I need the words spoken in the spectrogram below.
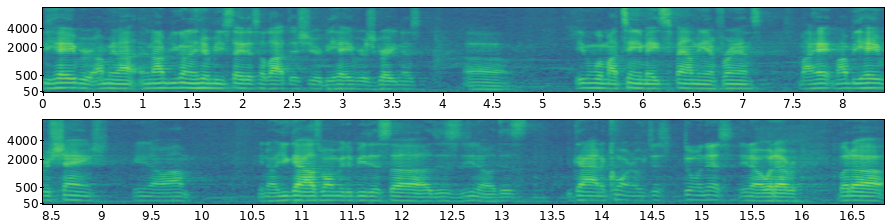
behavior. I mean, I, and I'm, you're going to hear me say this a lot this year. Behavior is greatness. Uh, even with my teammates, family, and friends, my my behavior's changed. You know, I'm, you know, you guys want me to be this, uh, this, you know, this guy in the corner who's just doing this, you know, whatever. But uh,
